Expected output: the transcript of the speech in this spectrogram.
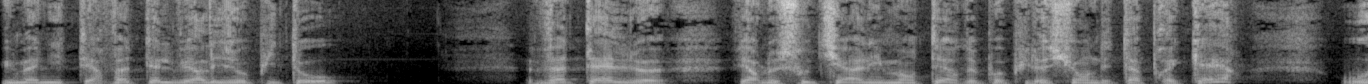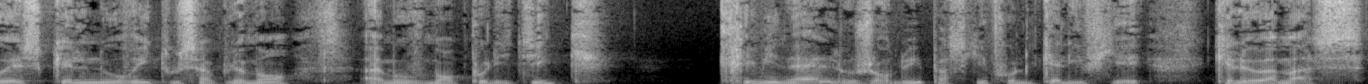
humanitaire. Va-t-elle vers les hôpitaux? Va-t-elle vers le soutien alimentaire de populations en état précaire? Ou est-ce qu'elle nourrit tout simplement un mouvement politique criminel aujourd'hui, parce qu'il faut le qualifier, qu'est le Hamas?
